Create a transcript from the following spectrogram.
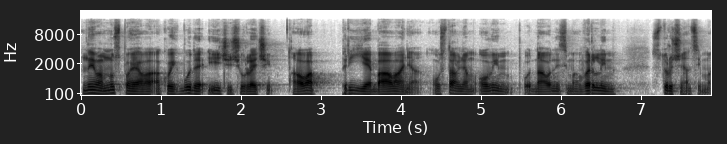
Nemam nuspojava, ako ih bude ići ću leći. A ova prijebavanja ostavljam ovim, pod navodnicima, vrlim stručnjacima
